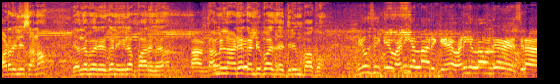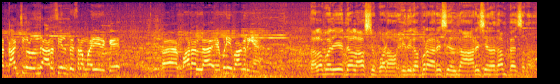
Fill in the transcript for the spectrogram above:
படம் ரிலீஸ் ஆனால் எந்த மாதிரி இருக்கோ நீங்களே பாருங்கள் தமிழ்நாடே கண்டிப்பாக திரும்பி பார்க்கும். மியூசிக்கு வரிகள்லாம் இருக்கு. வரிகள்லாம் வந்து சில காட்சிகள் வந்து அரசியல் பேசுற மாதிரி இருக்கு. அஹ் பாடல்ல எப்படி பாக்குறீங்க? தளபதி தான் லாஸ்ட்டு படம். இதுக்கப்புறம் அரசியல் தான். அரசியலை தான் பேசணும்.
